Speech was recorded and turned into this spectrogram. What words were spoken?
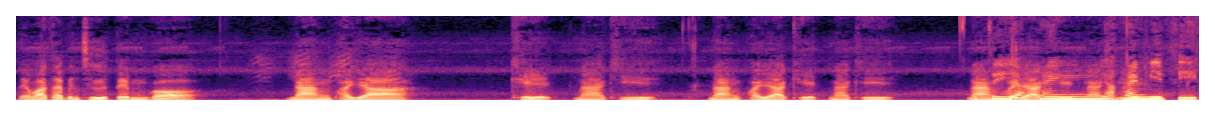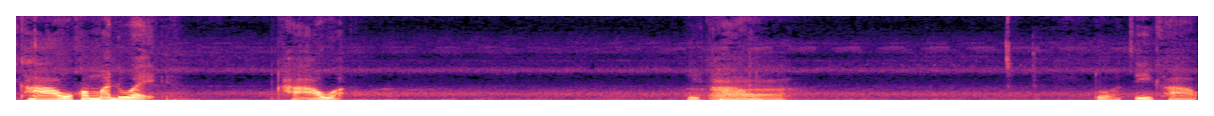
แต่ว่าถ้าเป็นชื่อเต็มก็นางพญาเขกนาคี นางพญาเขกนาคี นางที่พอยากญาให้เขกนาอยากคีให้มีสีขาวเข้ามาด้วย ขาวอะสีอ่าขาว ตัวสีขาว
